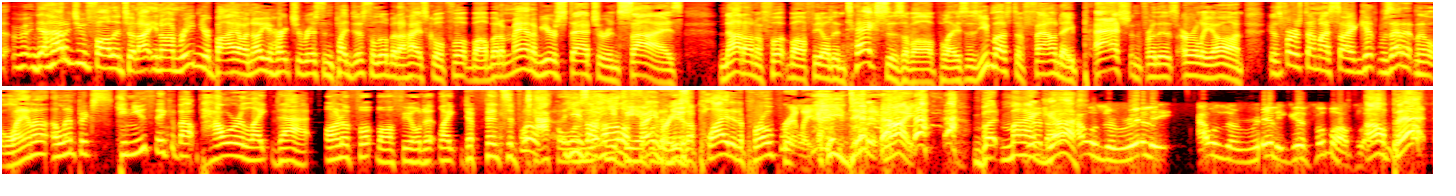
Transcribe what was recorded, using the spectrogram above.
How did you fall into it? I, you know, I'm reading your bio. I know you hurt your wrist and played just a little bit of high school football, but a man of your stature and size, not on a football field in Texas of all places, you must have found a passion for this early on. Because first time I saw it, was that at an Atlanta Olympics? Can you think about power like that on a football field at like defensive Well, tackle? he's a Hall of you'd be able to Famer. He's applied it appropriately. He did it right. but my But I- gosh, I, was a really, I was a really good football player. I'll bet.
